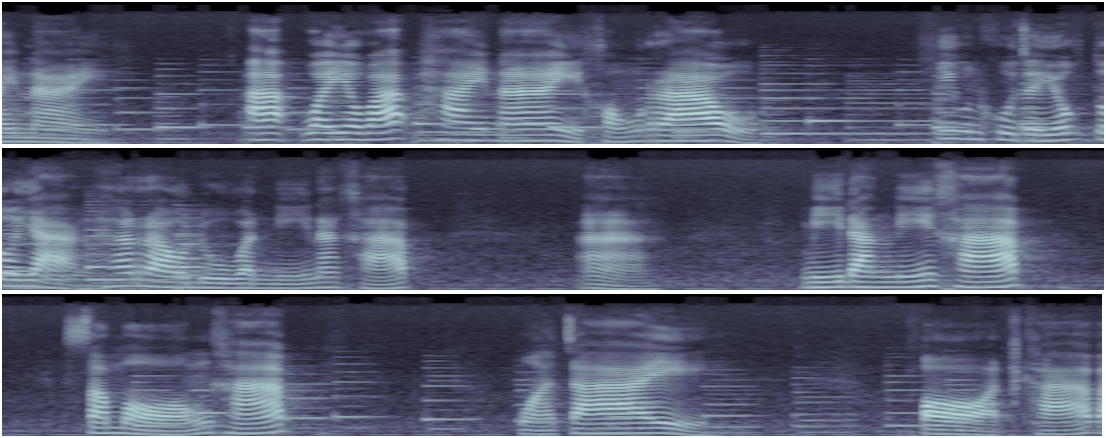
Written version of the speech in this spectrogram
ายใน อวัยวะภายในของเรา ที่คุณครูจะยกตัวอย่างให้เราดูวันนี้นะครับ อ่า มีดังนี้ครับ สมองครับ หัวใจ ปอดครับ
